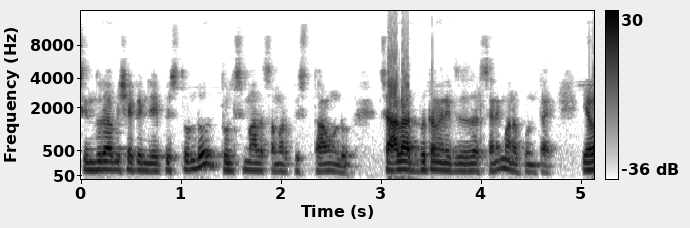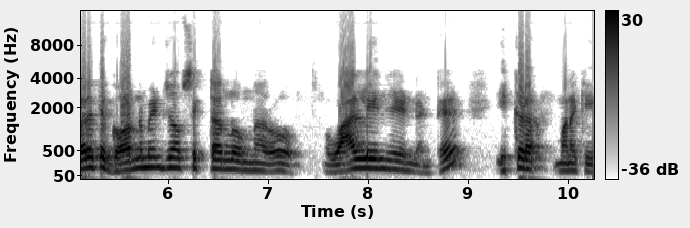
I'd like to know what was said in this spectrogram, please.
సింధురాభిషేకం చేపిస్తుండు తులసిమాల సమర్పిస్తూ ఉండు. చాలా అద్భుతమైన రిజల్ట్స్ అని మనకు ఉంటాయి ఎవరైతే గవర్నమెంట్ జాబ్ సెక్టార్లో ఉన్నారో వాళ్ళు ఏం చేయండి అంటే ఇక్కడ మనకి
